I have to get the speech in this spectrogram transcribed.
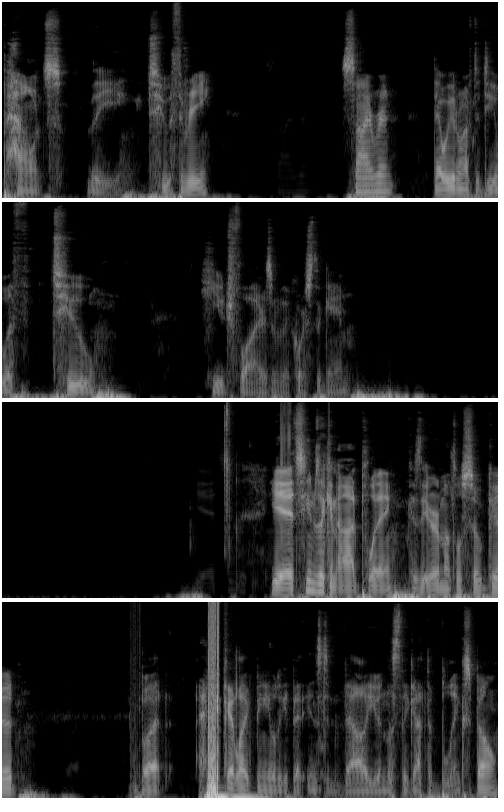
pounce the 2-3 siren. That way we don't have to deal with two huge flyers over the course of the game. Yeah, it seems like an odd play because the is so good, but I think I like being able to get that instant value unless they got the blink spell.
